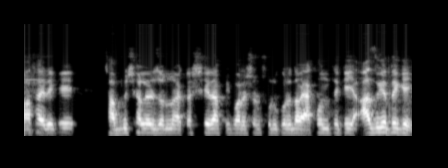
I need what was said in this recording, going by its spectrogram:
মাথায় রেখে ছাব্বিশ সালের জন্য একটা সেরা প্রিপারেশন শুরু করে দাও, এখন থেকেই, আজকে থেকেই।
